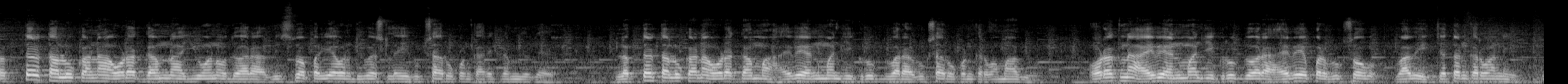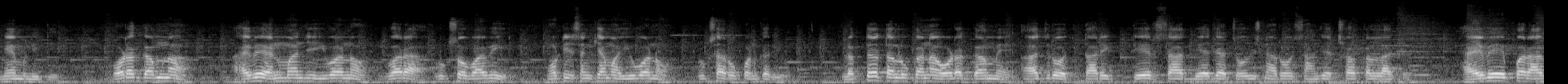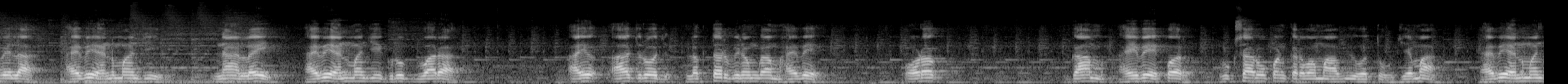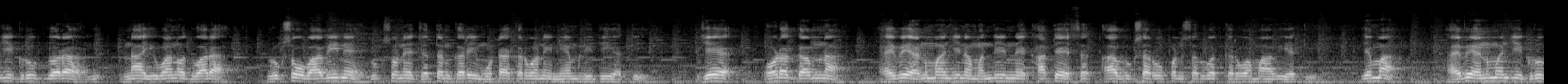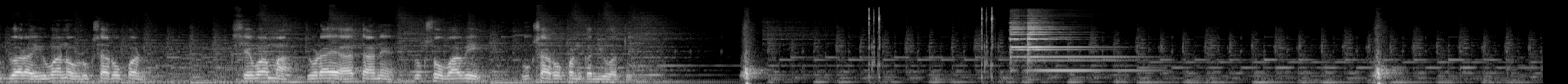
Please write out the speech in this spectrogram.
લખતર તાલુકાના ઓળખ ગામના યુવાનો દ્વારા વિશ્વ પર્યાવરણ દિવસ લઈ વૃક્ષારોપણ કાર્યક્રમ યોજાયો. લખતર તાલુકાના ઓળખ ગામમાં હાઈવે હનુમાનજી ગ્રુપ દ્વારા વૃક્ષારોપણ કરવામાં આવ્યું. ઓળખના હાઈવે હનુમાનજી ગ્રુપ દ્વારા હાઈવે પર વૃક્ષો વાવી જતન કરવાની નેમ લીધી. ઓળખ ગામના હાઈવે હનુમાનજી યુવાનો દ્વારા વૃક્ષો વાવી મોટી સંખ્યામાં યુવાનો વૃક્ષારોપણ કર્યું. લખતર તાલુકાના ઓળખ ગામે આજરોજ તારીખ તેર સાત બે હજાર ચોવીસના રોજ સાંજે છ કલાકે હાઈવે પર આવેલા હાઈવે હનુમાનજીના લઈ હાઈવે હનુમાનજી ગ્રુપ દ્વારા આજ રોજ લખતર વિરમગામ હાઈવે, ઓળખ ગામ હાઈવે પર વૃક્ષારોપણ કરવામાં આવ્યું હતું, જેમાં હાઈવે હનુમાનજી ગ્રુપ દ્વારા ના યુવાનો દ્વારા વૃક્ષો વાવીને વૃક્ષોને જતન કરી મોટા કરવાની નેમ લીધી હતી, જે ઓળખ ગામના હાઈવે હનુમાનજીના મંદિરને ખાતે આ વૃક્ષારોપણ શરૂઆત કરવામાં આવી હતી. જેમાં હાઈવે હનુમાનજી ગ્રુપ દ્વારા યુવાનો વૃક્ષારોપણ સેવામાં જોડાયા હતા અને વૃક્ષો વાવી વૃક્ષારોપણ કર્યું હતું.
